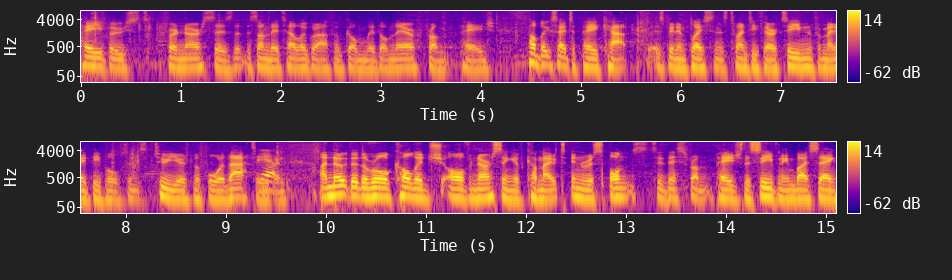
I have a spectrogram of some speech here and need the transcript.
pay boost for nurses that the Sunday Telegraph have gone with on their front page. Public sector pay cap has been in place since 2013, for many people since two years before that, even. Yep. I note that the Royal College of Nursing have come out in response to this front page this evening by saying,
